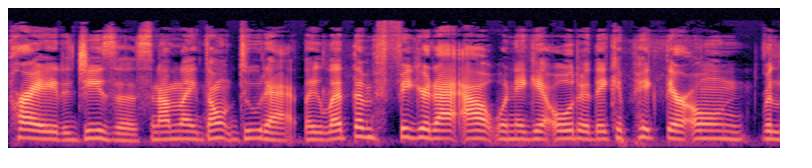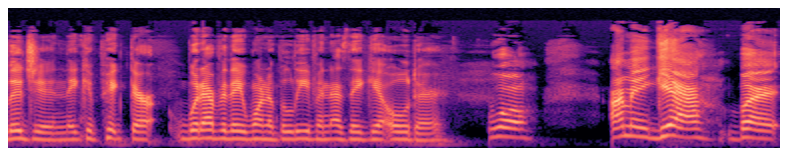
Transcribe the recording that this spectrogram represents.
pray to Jesus. And I'm like, don't do that. Like let them figure that out when they get older. They could pick their own religion. They could pick their whatever they want to believe in as they get older. Well, I mean, yeah, but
